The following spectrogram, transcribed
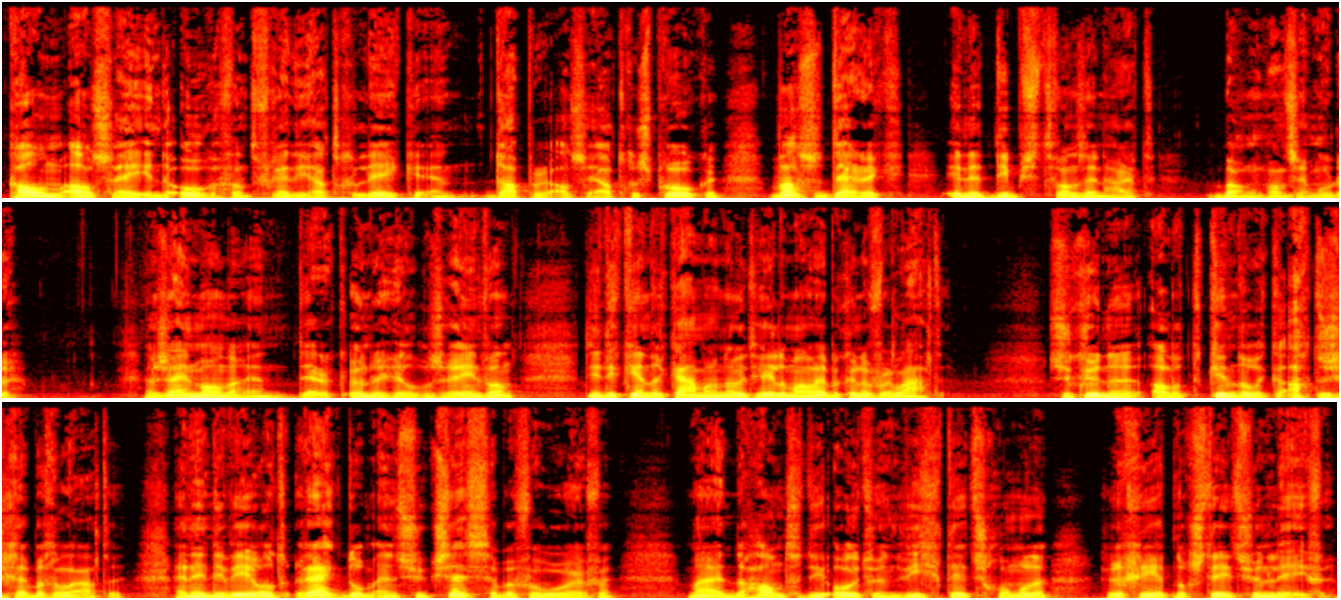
Kalm als hij in de ogen van Freddy had geleken en dapper als hij had gesproken, was Dirk in het diepst van zijn hart bang van zijn moeder. Er zijn mannen, en Dirk Underhill was er een van, die de kinderkamer nooit helemaal hebben kunnen verlaten. Ze kunnen al het kinderlijke achter zich hebben gelaten en in de wereld rijkdom en succes hebben verworven, maar de hand die ooit hun wieg deed schommelen, regeert nog steeds hun leven.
